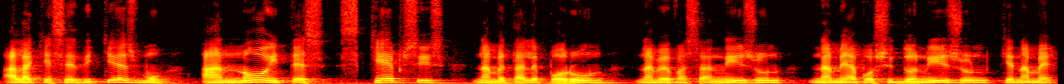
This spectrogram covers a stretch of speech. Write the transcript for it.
αλλά και σε δικές μου ανόητες σκέψεις να με ταλαιπωρούν, να με βασανίζουν, να με αποσυντονίζουν και να με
